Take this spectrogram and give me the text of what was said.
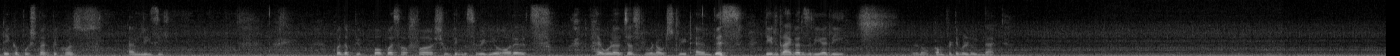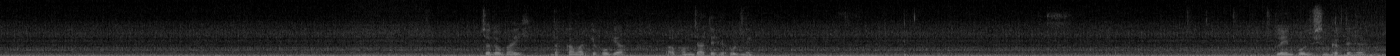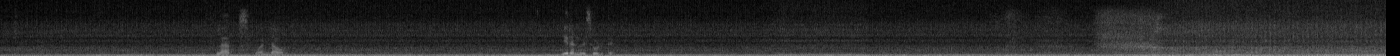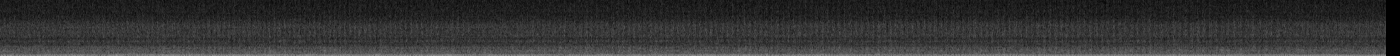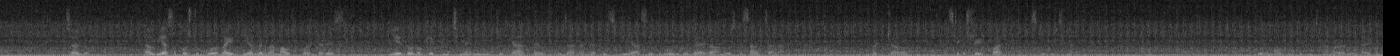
will take a pushback because I'm lazy for the purpose of uh, shooting this video or else I would have just flown out straight and this tail dragger is really you know comfortable doing that चलो भाई धक्का मार के हो गया। अब हम जाते हैं उड़ने। प्लेन पोजीशन करते हैं। फ्लैप्स वन डाउन ये रनवे से उड़ते हैं। चलो। Now we are suppose to go right here where my mouse pointer is ये दोनों के बीच में ही जो गैप है, उसमें जाना है। बेसिकली यहाँ से एक रोड को जाएगा, हमें उसके साथ जाना है। बट टेक स्ट्रेट पाथ इसके बीच में। दोनों माउंटेन के बीच में हमारा रोड आएगा।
